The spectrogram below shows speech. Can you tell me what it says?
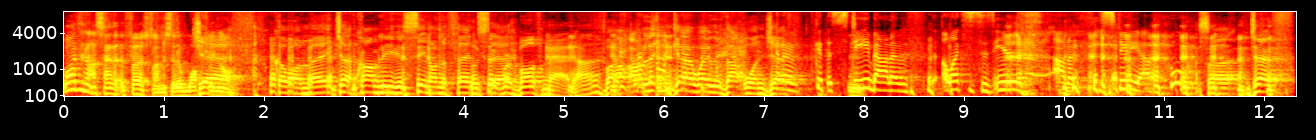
Why didn't I say that the first time instead of waffling Geoff, off? come on, mate. Geoff, can't believe you're sitting on the fence. Looks like we're both mad, huh? But I'll, I'll let you get away with that one, Geoff. Gotta get the steam out of Alexis's ears out of the studio. Whew. So, Geoff,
